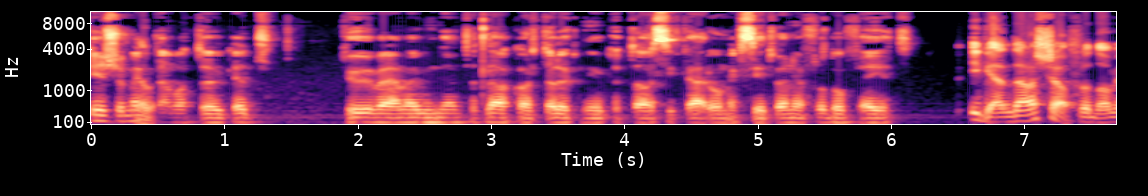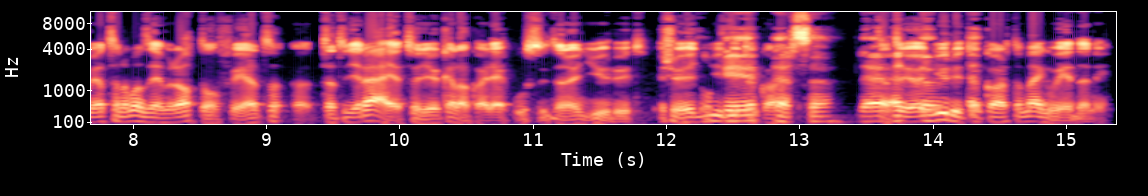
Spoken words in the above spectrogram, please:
Később megtámadta őket kővel, meg mindent, tehát le akarta lökni őket a szikáról, meg szétverni a Frodo fejét. Igen, de az se a Frodo miatt, hanem azért, mert attól félt, tehát ugye rájött, hogy ők el akarják pusztítani a gyűrűt, és ő egy gyűrűt okay, akart, persze, de tehát ettől, ő a gyűrűt akarta megvédeni.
